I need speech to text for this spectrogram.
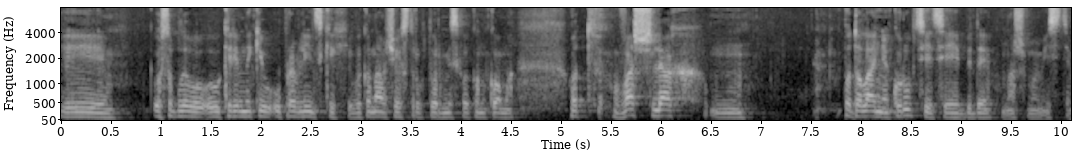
і особливо керівників управлінських і виконавчих структур міськвиконкома. От ваш шлях подолання корупції цієї біди в нашому місті.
